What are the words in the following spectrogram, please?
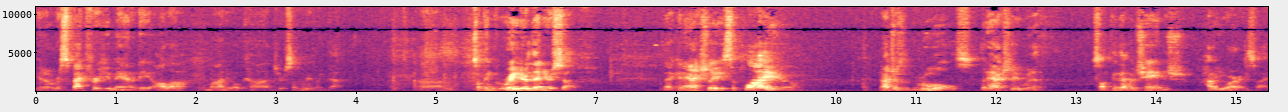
you know respect for humanity, a la Immanuel Kant, or something like that. Um, something greater than yourself that can actually supply you not just with rules, but actually with something that would change how you are inside.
